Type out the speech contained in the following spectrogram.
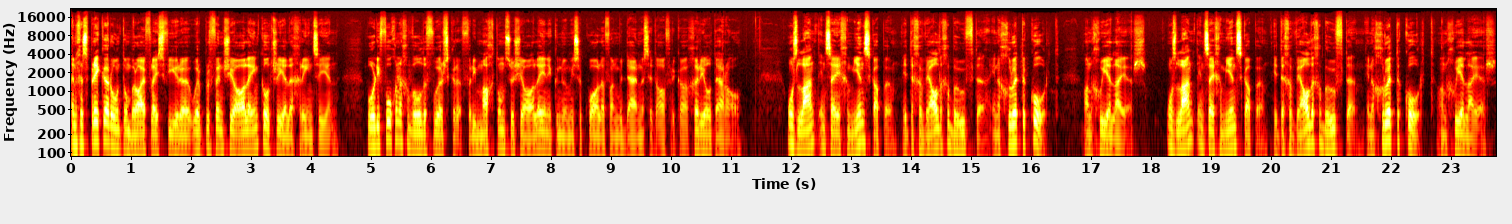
In gesprekke rondom braaivleisvure oor provinsiale en kulturele grense heen, word die volgende gewilde voorskrif vir die magtom sosiale en ekonomiese kwale van moderne Suid-Afrika gereeld herhaal. Ons land en sy gemeenskappe het 'n geweldige behoefte en 'n groot tekort aan goeie leiers. Ons land en sy gemeenskappe het 'n geweldige behoefte en 'n groot tekort aan goeie leiers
